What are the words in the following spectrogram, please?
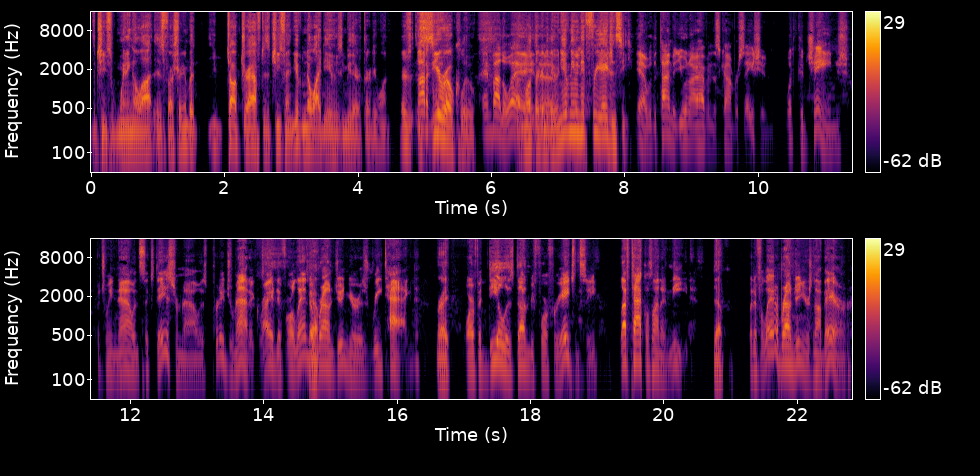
the Chiefs winning a lot is frustrating. But you talk draft as a Chiefs fan, you have no idea who's gonna be there at 31. There's Not a clue. zero clue, and by the way, what they're gonna do, and you haven't even hit free agency. yeah, with the time that you and I are having this conversation, what could change between now and six days from now is pretty dramatic, right? If Orlando Yep. Brown Jr. is retagged, Right. or if a deal is done before free agency, left tackle's not a need. Yep. But if Orlando Brown Jr. is not there,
